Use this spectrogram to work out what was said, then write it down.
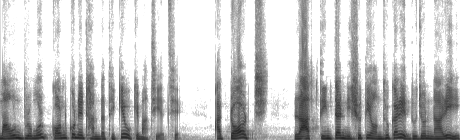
মাউন্ট ব্রোমোর কনকনে ঠান্ডা থেকে ওকে বাঁচিয়েছে। আর টর্চ, রাত তিনটার নিশুতি অন্ধকারে দুজন নারী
